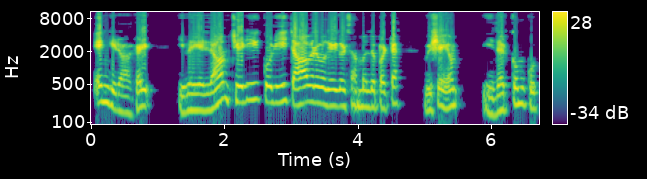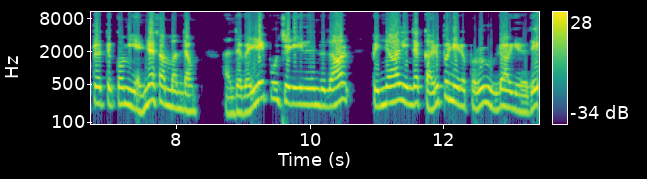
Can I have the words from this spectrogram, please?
என்கிறார்கள். இவையெல்லாம் செடி கொடி தாவர வகைகள் சம்பந்தப்பட்ட விஷயம். இதற்கும் குற்றத்துக்கும் என்ன சம்பந்தம்? அந்த வெள்ளை பூச்செடியிலிருந்து தான் பின்னால் இந்த கருப்பு நிறப்பொருள் உண்டாகிறது.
